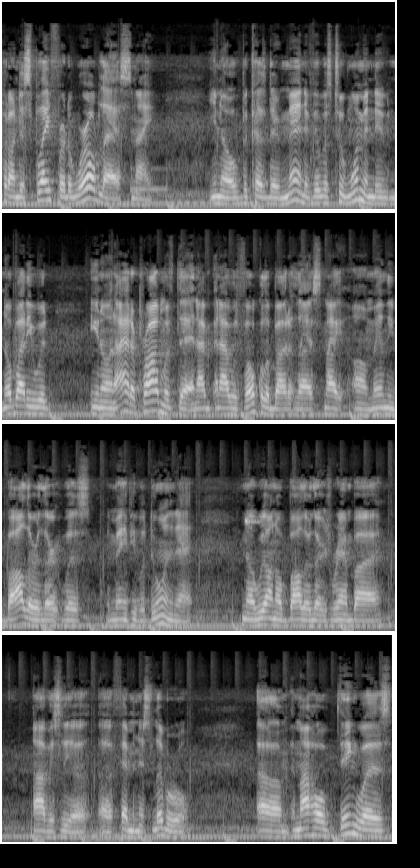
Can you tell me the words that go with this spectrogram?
put on display for the world last night. You know, because they're men. If it was two women, nobody would, you know. And I had a problem with that, and I and I was vocal about it last night. Um, mainly Baller Alert was the main people doing that. You know, we all know Baller Alert is ran by obviously a, a feminist liberal. Um, and my whole thing was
